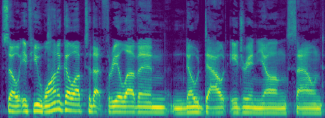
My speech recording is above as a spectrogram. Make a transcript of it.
So if you want to go up to that 311, no doubt Adrian Young sound,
